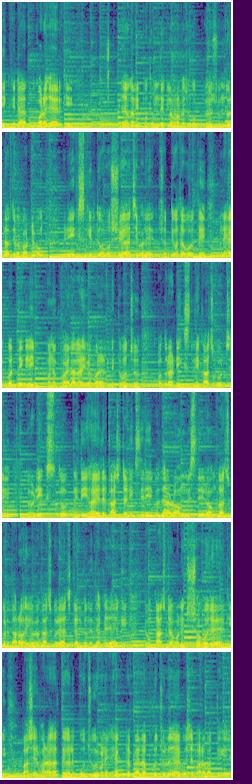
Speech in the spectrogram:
এই এটা করা যায় আর কি। যাই হোক, আমি প্রথম দেখলাম, আমার কাছে খুব সুন্দর লাগছে ব্যাপারটা এবং রিক্স কিন্তু অবশ্যই আছে। মানে সত্যি কথা বলতে মানে একবার দেখলেই মানে ভয় লাগারই ব্যাপার আর কি। দেখতে পাচ্ছ কতটা রিক্স নিয়ে কাজ করছে। তো রিক্স তো নিতেই হয়, এদের কাজটা রিক্সেরই যারা রং মিস্ত্রি রং কাজ করে, তারাও এইভাবে কাজ করে আজকালকার দেখা যায় আর কি। এবং কাজটা অনেক সহজ হয় আর কি। বাসের ভাড়া কাটতে গেলে প্রচুর মানে একটা বেলা পুরো চলে যায় বাসের ভাড়া বাঁধতে গেলে।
